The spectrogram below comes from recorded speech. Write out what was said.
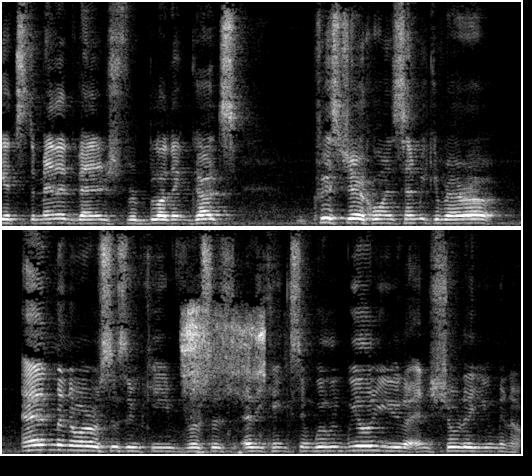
gets the men advantage for Blood and Guts. Chris Jericho and Sammy Guevara and Minoru Suzuki versus Eddie Kingston, Willie Wheeler Yuta, and Shota Umino.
